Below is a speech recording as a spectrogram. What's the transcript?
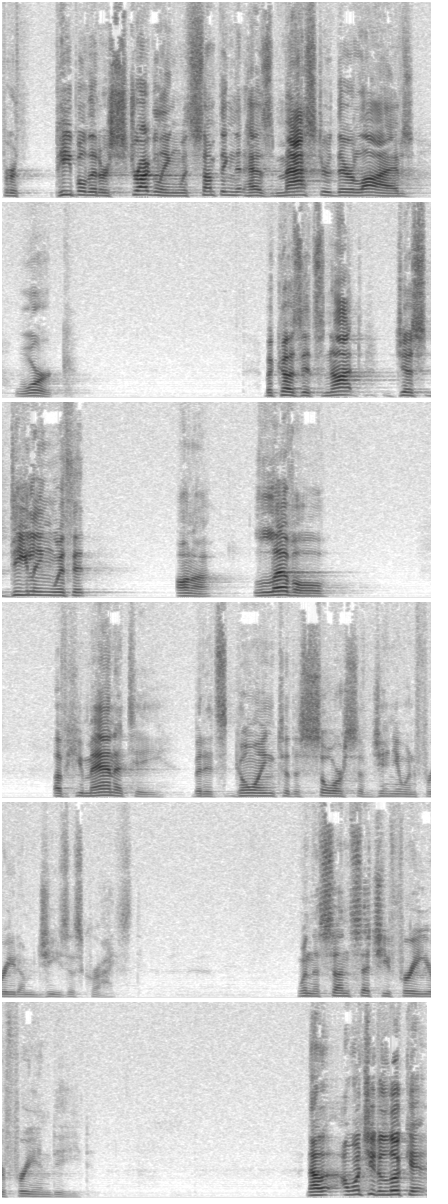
for people that are struggling with something that has mastered their lives work. Because it's not just dealing with it on a level of humanity, but it's going to the source of genuine freedom, Jesus Christ. When the Son sets you free, you're free indeed. Now, I want you to look at,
